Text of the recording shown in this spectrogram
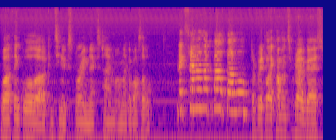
Well, I think we'll uh, continue exploring next time on Like a Boss Level. Bubble. Don't forget to like, comment, subscribe, guys.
